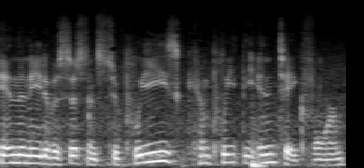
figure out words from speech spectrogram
in the need of assistance to please complete the intake form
